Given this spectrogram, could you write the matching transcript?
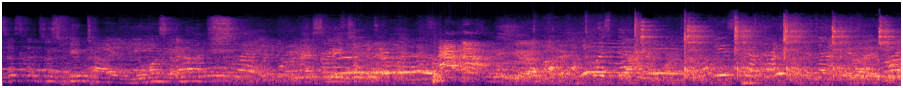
resistance is futile. You must dance. Nice meet you. He was different. He's different.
